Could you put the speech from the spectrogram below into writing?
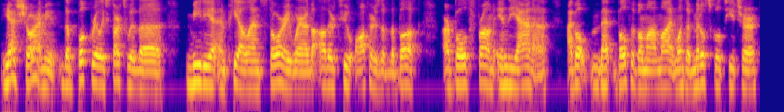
Yeah, sure. I mean, the book really starts with a media and PLN story where the other two authors of the book are both from Indiana. I both met both of them online. One's a middle school teacher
